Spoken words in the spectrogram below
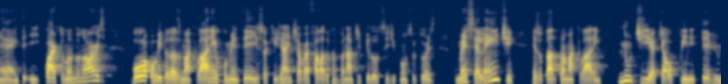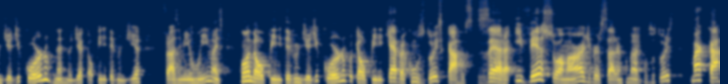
É, e quarto, Lando Norris, Boa corrida das McLaren, eu comentei isso aqui já, a gente já vai falar do campeonato de pilotos e de construtores. Um excelente resultado para a McLaren no dia que a Alpine teve um dia de corno, né? No dia que a Alpine teve um dia, frase meio ruim, mas quando a Alpine teve um dia de corno, porque a Alpine quebra com os dois carros, zera e vê sua maior adversária no campeonato de construtores marcar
